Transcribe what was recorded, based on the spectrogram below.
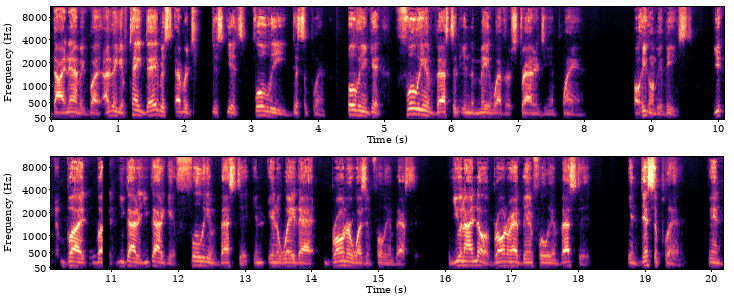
dynamic. But I think if Tank Davis ever just gets fully disciplined, fully engaged, fully invested in the Mayweather strategy and plan, oh, he's gonna be a beast. You, but but you gotta you gotta get fully invested in, in a way that Broner wasn't fully invested. You and I know if Broner had been fully invested in discipline and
